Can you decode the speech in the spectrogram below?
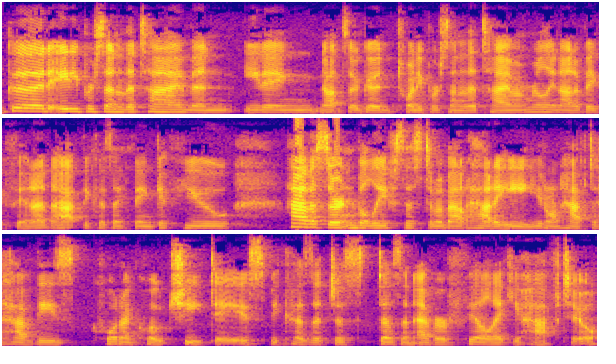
good 80% of the time and eating not so good 20% of the time. I'm really not a big fan of that because I think if you have a certain belief system about how to eat, you don't have to have these quote unquote cheat days because it just doesn't ever feel like you have to.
